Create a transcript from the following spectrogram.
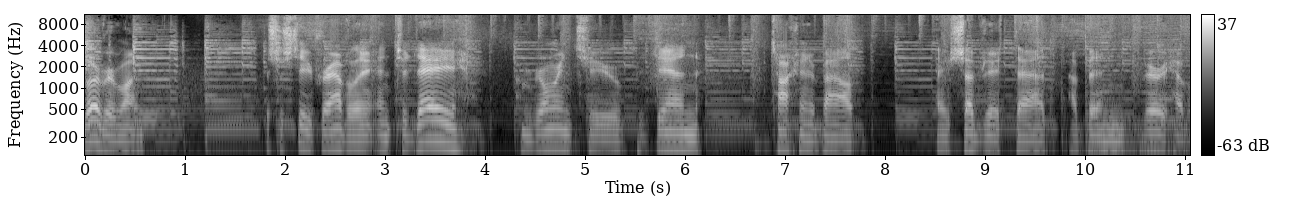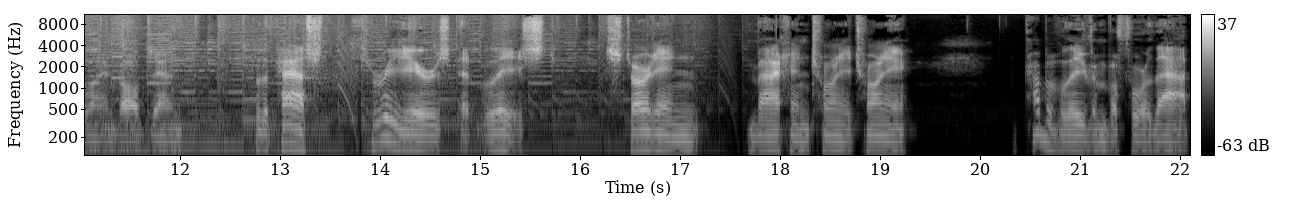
Hello, everyone. This is Steve Gravely, and today I'm going to begin talking about a subject that I've been very heavily involved in for the past three years at least, starting back in 2020, probably even before that.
